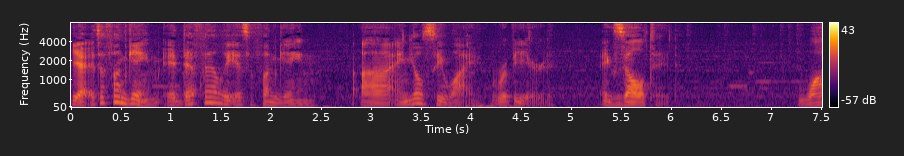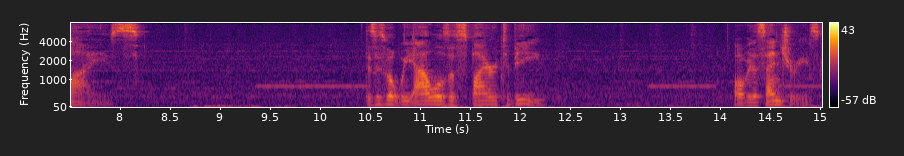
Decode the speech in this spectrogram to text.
Yeah, it's a fun game. It definitely is a fun game. Uh, and you'll see why. Revered exalted, wise. This is what we owls aspire to be. Over the centuries,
